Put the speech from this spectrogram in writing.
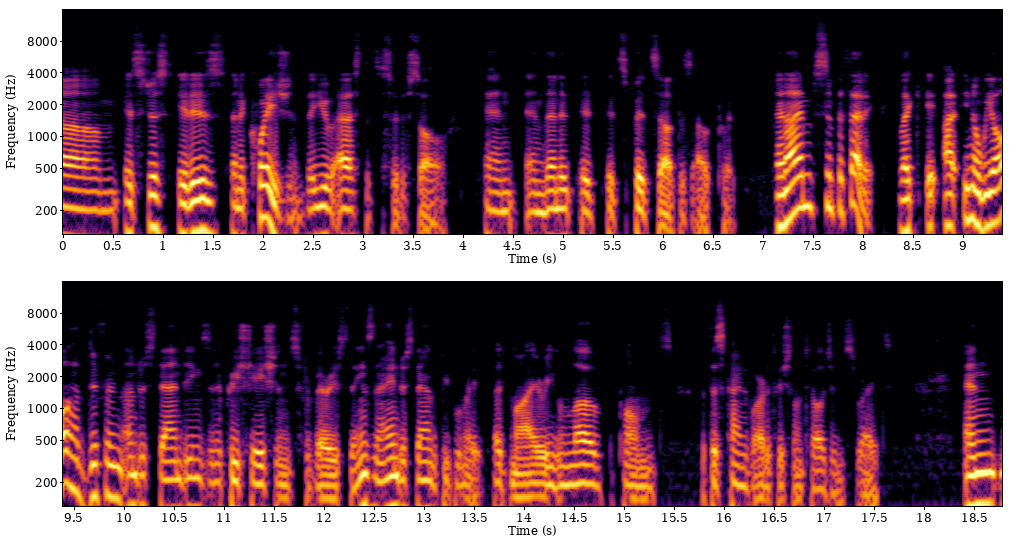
Um, it's just it is an equation that you've asked it to sort of solve, and and then it it, it spits out this output. And I'm sympathetic. Like it, I, you know, we all have different understandings and appreciations for various things, and I understand that people may admire, even love the poems that this kind of artificial intelligence writes and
